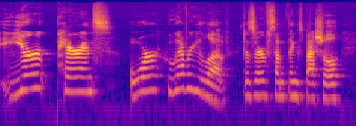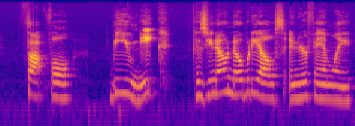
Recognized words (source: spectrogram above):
Your parents or whoever you love deserve something special, thoughtful, be unique because you know nobody else in your family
